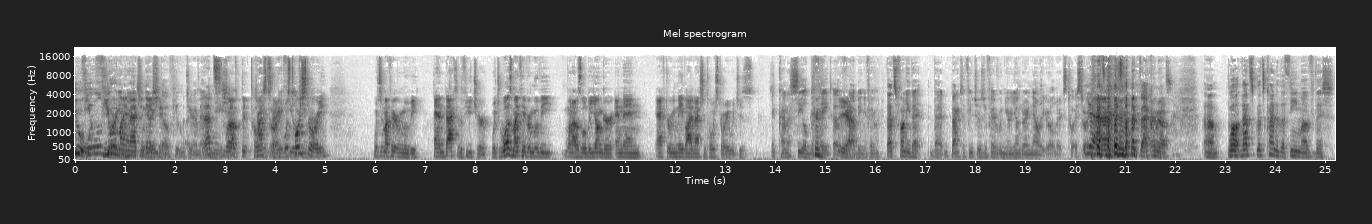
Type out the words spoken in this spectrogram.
fueled- fueled fueled your my imagine- imagination. There you go, fueled your that's imagination. what I was think, Toy trying to say was Toy your Story, which is my favorite movie, and Back to the Future, which was my favorite movie when I was a little bit younger, and then after we made live action Toy Story, which is It kind of sealed the fate of Yeah. that being your favorite. That's funny that that Back to the Future was your favorite when you were younger, and now that you're older, it's Toy Story. Yeah. that's not backwards. Um, well, that's that's kind of the theme of this.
